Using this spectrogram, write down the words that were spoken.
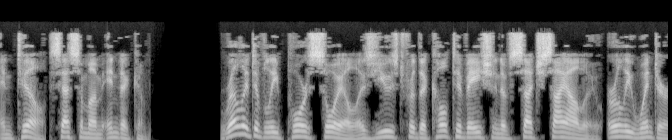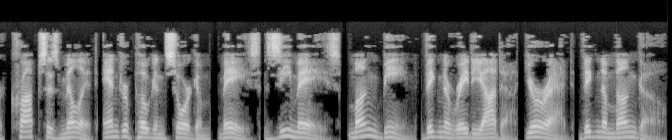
and till Sesamum indicum. Relatively poor soil is used for the cultivation of such sialu early winter crops as millet andropogon sorghum, maize Zea mays, mung bean Vigna radiata, urad Vigna mungo,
